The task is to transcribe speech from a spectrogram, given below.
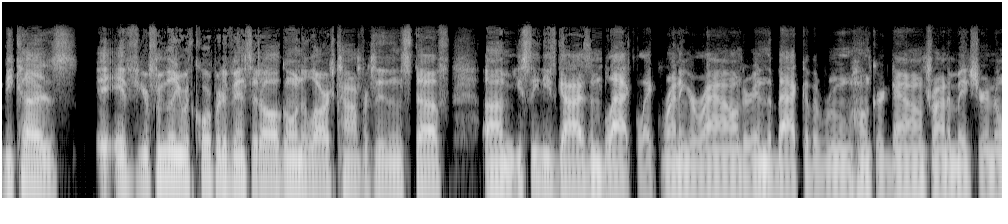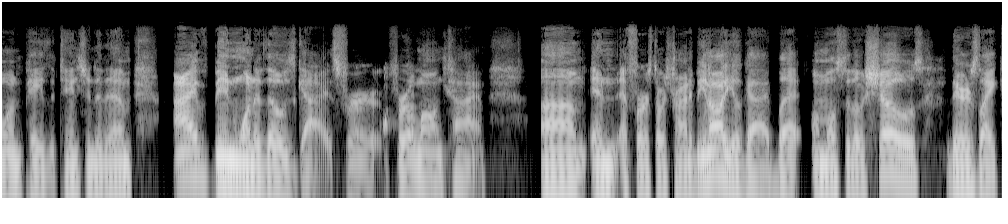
because if you're familiar with corporate events at all, going to large conferences and stuff, um, you see these guys in black like running around or in the back of the room, hunkered down, trying to make sure no one pays attention to them. I've been one of those guys for for a long time. Um, and at first, I was trying to be an audio guy, but on most of those shows, there's like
